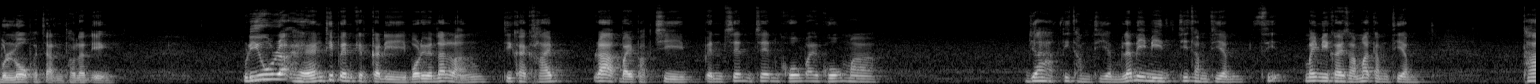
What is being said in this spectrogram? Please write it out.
บนโลกพระจันทร์เท่านั้นเอง ริ้วระแหงที่เป็นเกล็ดกระดีบริเวณด้านหลัง ที่คล้ายๆ รากใบผักชี เป็นเส้นเส้นโค้งไปโค้งมา ยากที่ทำเทียม และไม่มีที่ทำเทียมไม่มีใครสามารถทำเทียม ถ้า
